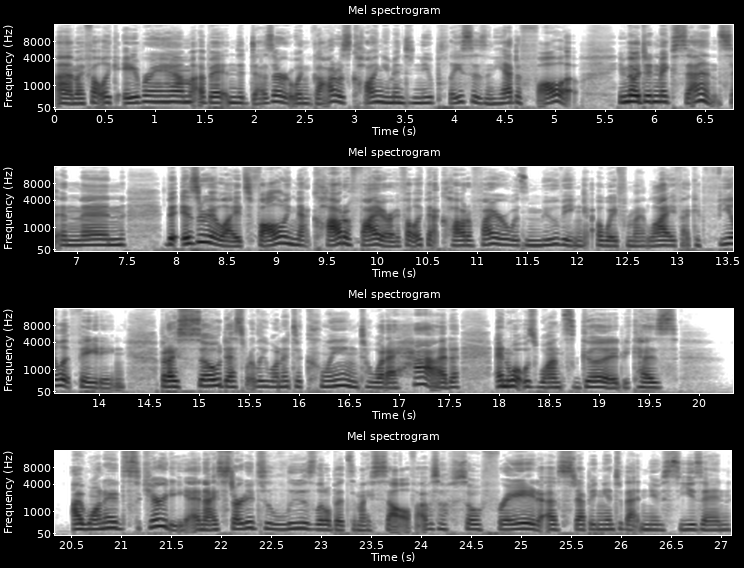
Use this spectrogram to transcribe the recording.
Um, I felt like Abraham a bit in the desert when God was calling him into new places and he had to follow, even though it didn't make sense. And then the Israelites following that cloud of fire, I felt like that cloud of fire was moving away from my life. I could feel it fading, but I so desperately wanted to cling to what I had and what was once good because. I wanted security and I started to lose little bits of myself. I was so afraid of stepping into that new season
